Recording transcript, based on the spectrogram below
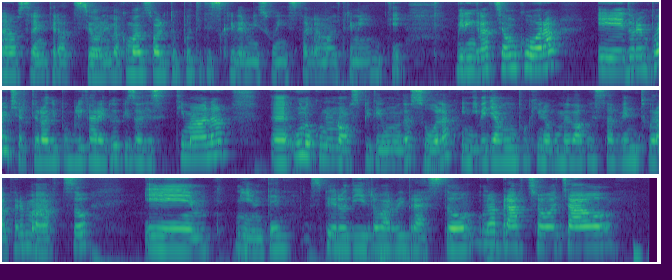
la nostra interazione, ma come al solito potete scrivermi su Instagram altrimenti. Vi ringrazio ancora e d'ora in poi cercherò di pubblicare due episodi a settimana, eh, uno con un ospite e uno da sola, quindi vediamo un pochino come va questa avventura per marzo e niente, spero di trovarvi presto. Un abbraccio, ciao!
